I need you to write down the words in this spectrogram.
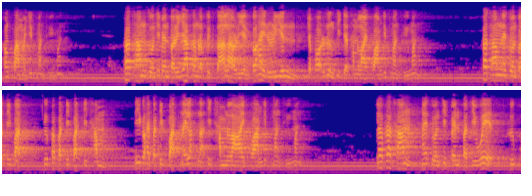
ของความไม่ยึดมั่นถือมั่น พระธรรมส่วนที่เป็นปริยัติสำหรับศึกษาเล่าเรียนก็ให้เรียนเฉพาะเรื่องที่จะทำลายความยึดมั่นถือมั่น พระธรรมในส่วนปฏิบัติคือพระปฏิบัติธรรม นี่ก็ให้ปฏิบัติในลักษณะที่ทำลายความยึดมั่นถือมั่น แล้วพระธรรมในส่วนที่เป็นปฏิเวทคือผ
